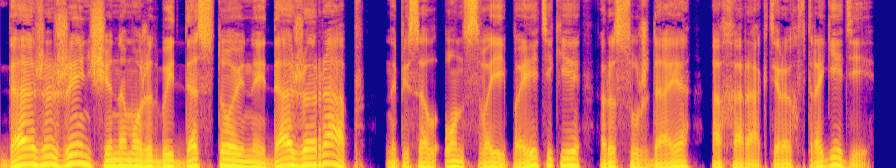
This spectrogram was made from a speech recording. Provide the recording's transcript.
«Даже женщина может быть достойной, даже раб», написал он в своей поэтике, рассуждая о характерах в трагедии.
